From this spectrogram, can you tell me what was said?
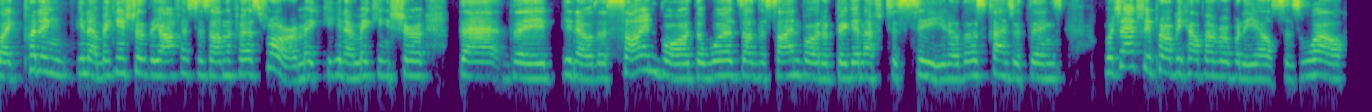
like putting you know making sure the office is on the first floor or making you know making sure that the you know the signboard the words on the signboard are big enough to see you know those kinds of things which actually probably help everybody else as well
